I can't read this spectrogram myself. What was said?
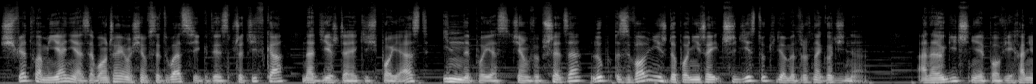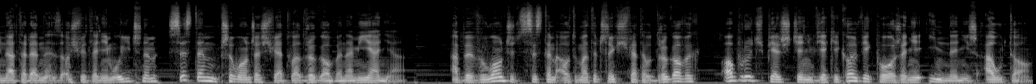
Światła mijania załączają się w sytuacji, gdy z przeciwka nadjeżdża jakiś pojazd, inny pojazd cię wyprzedza lub zwolnisz do poniżej 30 km na godzinę. Analogicznie po wjechaniu na teren z oświetleniem ulicznym, system przełącza światła drogowe na mijania. Aby wyłączyć system automatycznych świateł drogowych, obróć pierścień w jakiekolwiek położenie inne niż auto.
